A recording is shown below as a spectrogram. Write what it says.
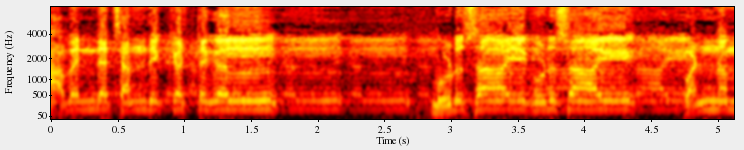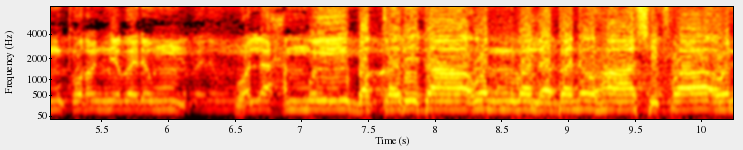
അവന്റെ ചന്തിക്കെട്ടുകൾ ഗുഡുസായി ഗുഡുസായി വണ്ണം കുറഞ്ഞു വരും. വലഹമ്മുൽ داء ولبنها شفاء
